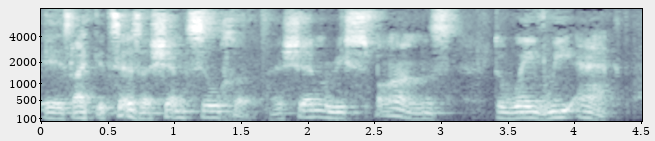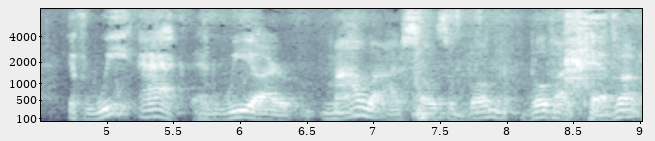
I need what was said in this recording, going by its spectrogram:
is like it says Hashem Tzilcha. Hashem responds the way we act if we act and we are mala ourselves above, above our teva,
